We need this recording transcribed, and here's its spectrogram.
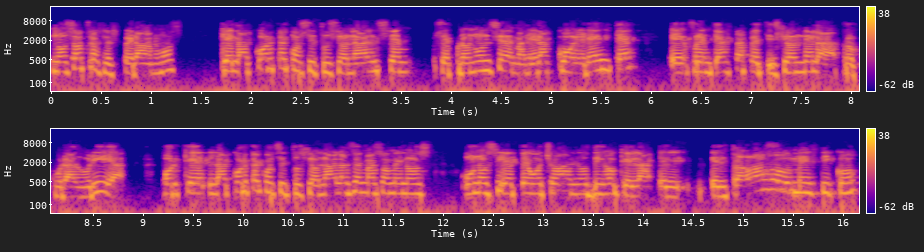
nosotros esperamos que la Corte Constitucional se, se pronuncie de manera coherente eh, frente a esta petición de la Procuraduría, porque la Corte Constitucional hace más o menos unos siete, ocho años dijo que la, el, el trabajo doméstico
